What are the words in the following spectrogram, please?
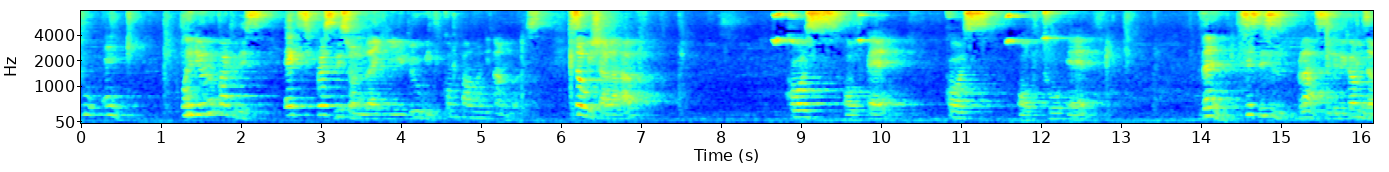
2a. When you look at this, express this one like you do with compound angles. So we shall have cos of a, cos of 2a. Then, since this is plus, it becomes a,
